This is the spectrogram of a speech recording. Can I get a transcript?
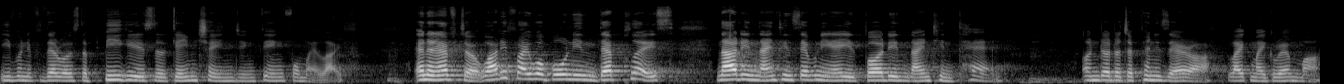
even if there was the biggest game-changing thing for my life. And then after, what if I were born in that place, not in 1978, but in 1910, under the Japanese era, like my grandma?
